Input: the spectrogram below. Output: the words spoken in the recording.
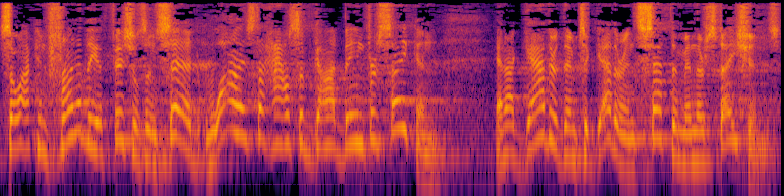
So I confronted the officials and said, why is the house of God being forsaken? And I gathered them together and set them in their stations.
